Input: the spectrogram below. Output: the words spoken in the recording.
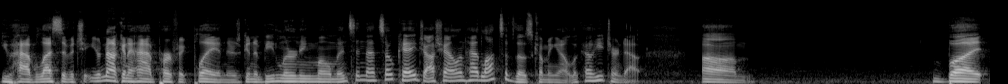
you have less of a chance. You're not going to have perfect play, and there's going to be learning moments, and that's okay. Josh Allen had lots of those coming out. Look how he turned out. Um, but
